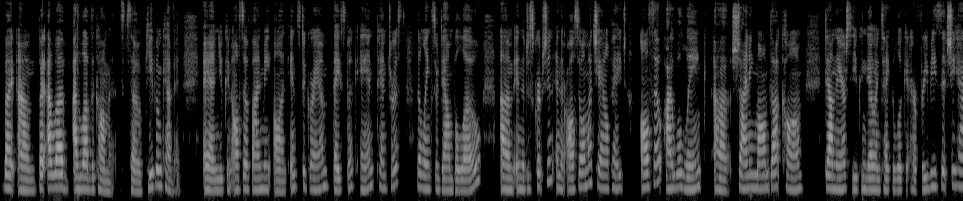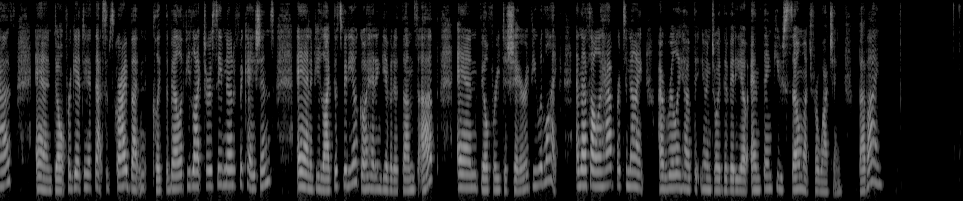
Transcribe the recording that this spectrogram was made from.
but um, but I love I love the comments. So keep them coming, and you can also find me on Instagram, Facebook, and Pinterest. The links are down below um, in the description, and they're also on my channel page. Also, I will link uh, shiningmom.com down there so you can go and take a look at her freebies that she has. And don't forget to hit that subscribe button. Click the bell if you'd like to receive notifications. And if you like this video, go ahead and give it a thumbs up and feel free to share if you would like. And that's all I have for tonight. I really hope that you enjoyed the video and thank you so much for watching. Bye bye.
